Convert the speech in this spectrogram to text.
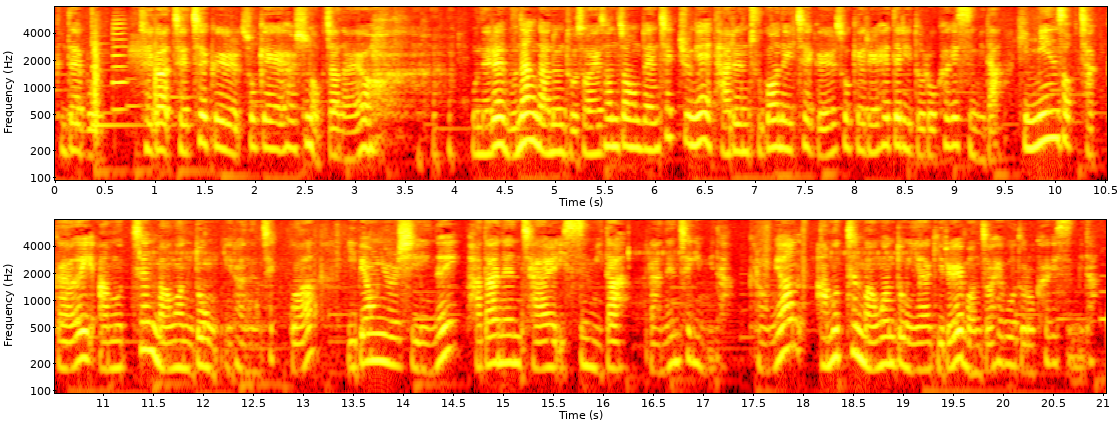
근데 뭐 제가 제 책을 소개할 순 없잖아요. 오늘은 문학 나눔 도서에 선정된 책 중에 다른 두 권의 책을 소개를 해드리도록 하겠습니다. 김민석 작가의 아무튼 망원동이라는 책과 이병률 시인의 바다는 잘 있습니다 라는 책입니다. 그러면 아무튼 망원동 이야기를 먼저 해보도록 하겠습니다.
